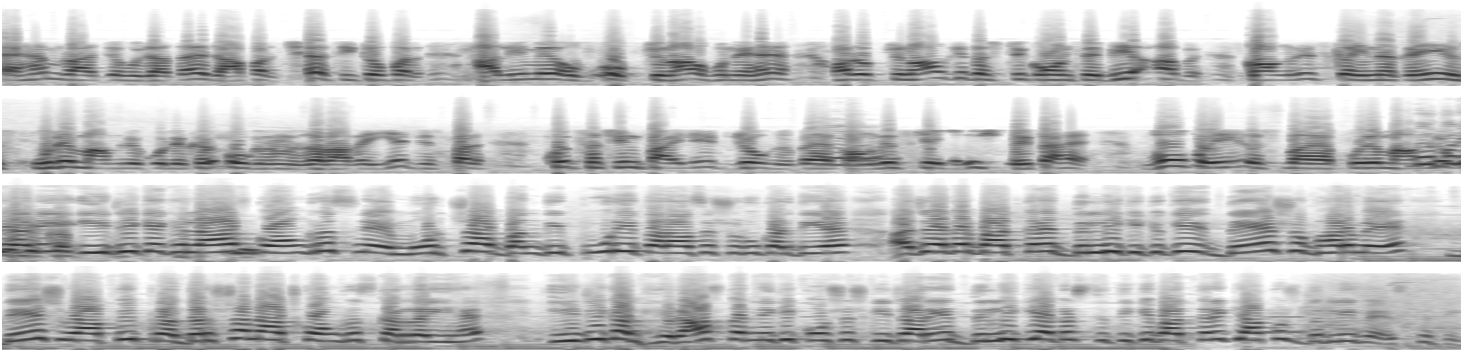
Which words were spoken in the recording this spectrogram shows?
अहम राज्य हो जाता है जहाँ पर छह सीटों पर हाल ही में उपचुनाव होने हैं और उपचुनाव के दृष्टिकोण से भी अब कांग्रेस कहीं ना कहीं इस पूरे मामले को लेकर उग्र नज़र आ रही है जिस पर खुद सचिन पायलट जो कांग्रेस के वरिष्ठ नेता है वो इस पूरे मामले को लेकर ईडी के खिलाफ कांग्रेस ने मोर्चा बंदी पूरी तरह से शुरू कर दी है। अजय अगर बात करें दिल्ली की क्योंकि देश भर में देशव्यापी प्रदर्शन आज कांग्रेस कांग्रेस कर रही है। ईडी का घेराव करने की कोशिश की जा रही है। दिल्ली की अगर स्थिति की बात करें, क्या कुछ दिल्ली में स्थिति?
